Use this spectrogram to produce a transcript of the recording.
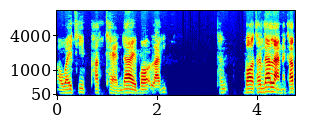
เอาไว้ที่พักแขนได้เบาะหลังทางเบาะทางด้านหลังนะครับ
